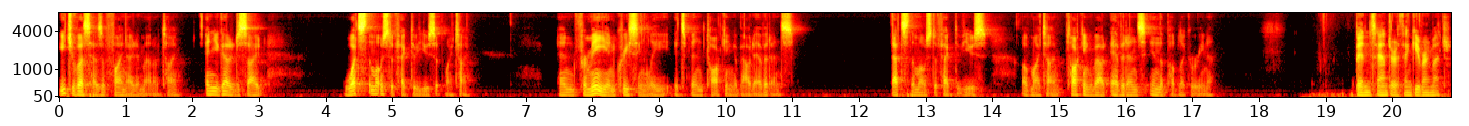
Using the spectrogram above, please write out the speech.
each of us has a finite amount of time, and you got to decide what's the most effective use of my time? And for me, increasingly, it's been talking about evidence. That's the most effective use of my time, talking about evidence in the public arena. Ben Santer, thank you very much.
